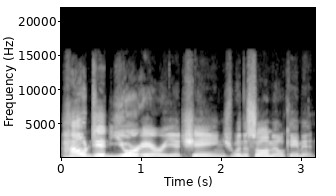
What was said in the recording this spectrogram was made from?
how did your area change when the sawmill came in?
